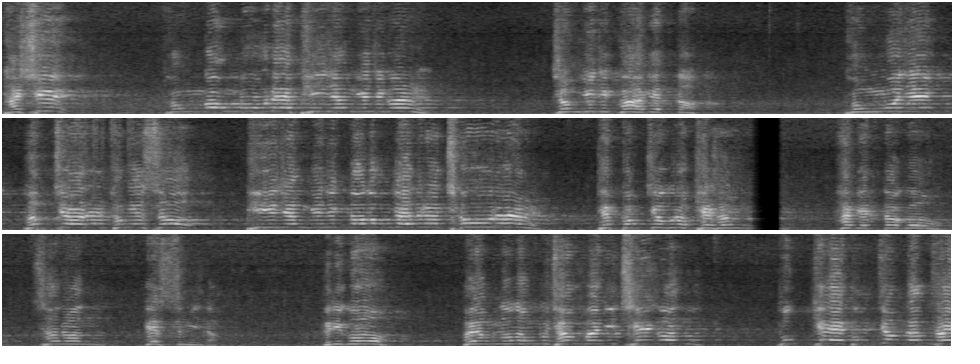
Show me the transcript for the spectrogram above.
다시 공공부문의 비정규직을 정규직화하겠다. 공무직 법제화를 통해서 비정규직 노동자들의 처우를 대폭적으로 개선하겠다고 선언했습니다. 그리고 고용노동부 장관이 최근 국회 국정감사에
